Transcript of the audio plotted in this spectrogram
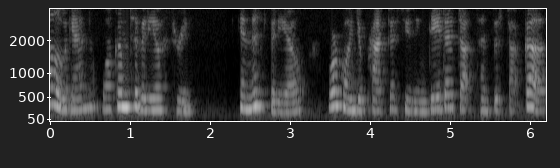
Hello again, welcome to video 3. In this video, we're going to practice using data.census.gov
